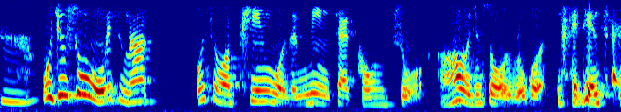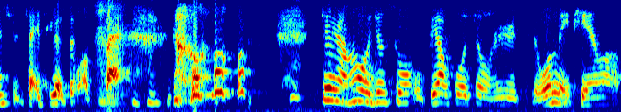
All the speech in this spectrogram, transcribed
嗯，我就说我为什么要为什么拼我的命在工作？然后我就说我如果哪一天惨死在这个怎么办？然后对，然后我就说我不要过这种日子。我每天哦，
